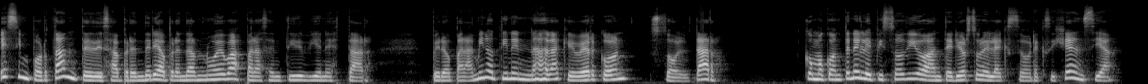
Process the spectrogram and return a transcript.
es importante desaprender y aprender nuevas para sentir bienestar pero para mí no tiene nada que ver con soltar. Como conté en el episodio anterior sobre la sobreexigencia,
